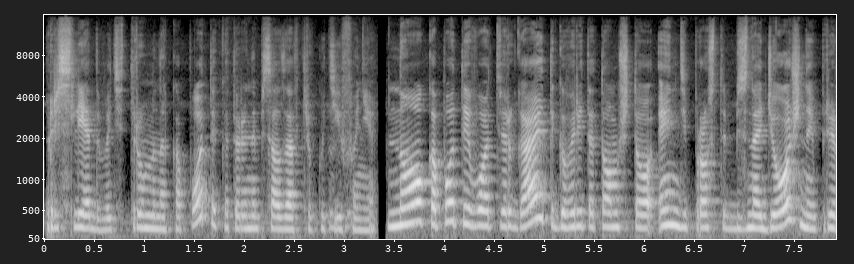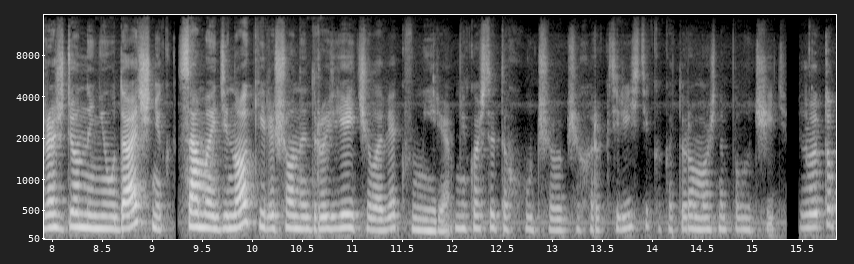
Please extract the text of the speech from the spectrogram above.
преследовать преследовать Трумана Капоты, который написал «Завтрак у Тиффани», но Капота его отвергает и говорит о том, что Энди просто безнадежный, прирожденный неудачник, самый одинокий, лишенный друзей человек в мире. Мне кажется, это худшая вообще характеристика, которую можно получить. Ну, это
